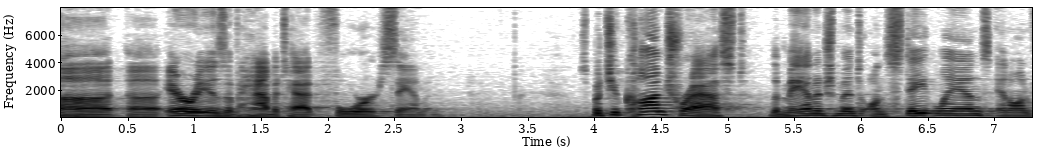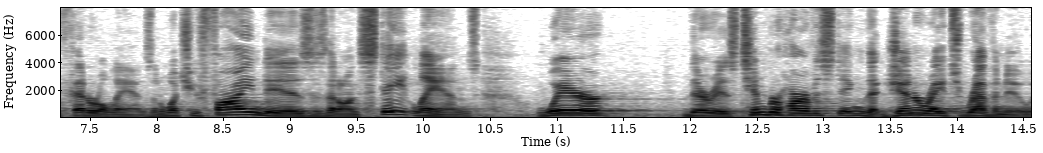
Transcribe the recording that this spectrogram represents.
Uh, uh, areas of habitat for salmon. But you contrast the management on state lands and on federal lands. And what you find is, is that on state lands, where there is timber harvesting that generates revenue,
